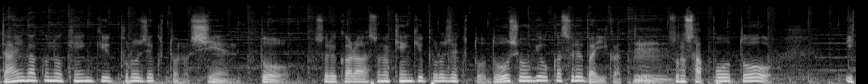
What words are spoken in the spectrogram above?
大学の研究プロジェクトの支援とそれからその研究プロジェクトをどう商業化すればいいかっていう、うん、そのサポートを一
